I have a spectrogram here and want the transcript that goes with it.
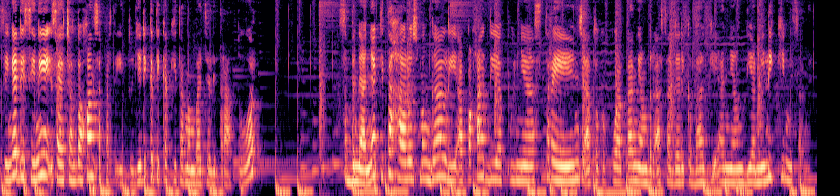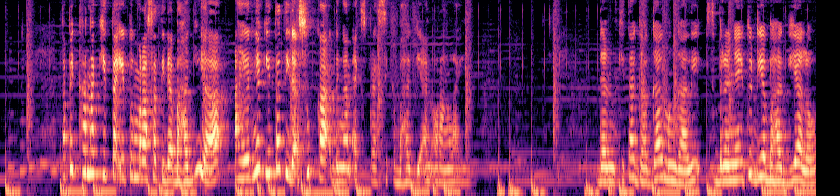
Sehingga di sini saya contohkan seperti itu. Jadi ketika kita membaca literatur sebenarnya kita harus menggali apakah dia punya strange atau kekuatan yang berasal dari kebahagiaan yang dia miliki misalnya. Tapi karena kita itu merasa tidak bahagia, akhirnya kita tidak suka dengan ekspresi kebahagiaan orang lain dan kita gagal menggali sebenarnya itu dia bahagia loh.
